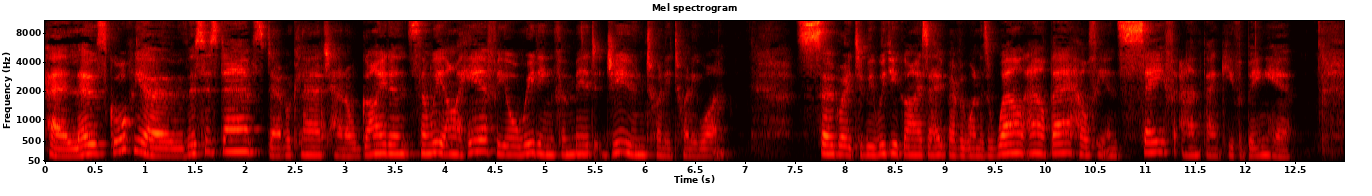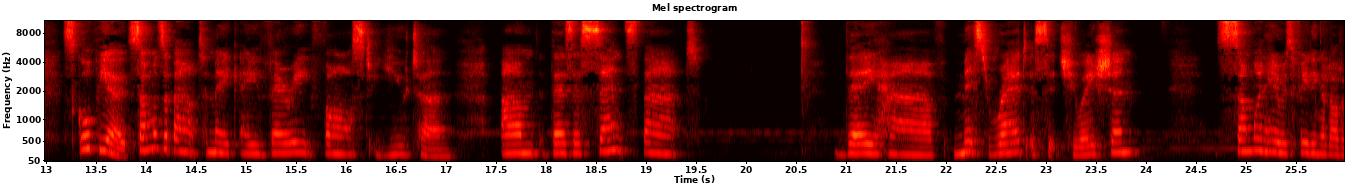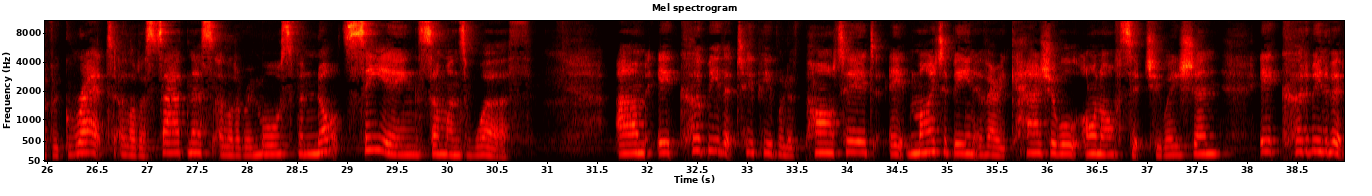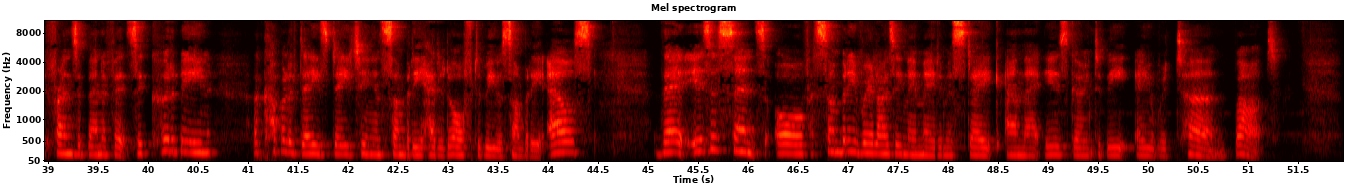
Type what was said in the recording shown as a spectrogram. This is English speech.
Hello, Scorpio. This is Debs, Deborah Clare Channel Guidance, and we are here for your reading for mid June 2021. So great to be with you guys. I hope everyone is well out there, healthy and safe, and thank you for being here. Scorpio, someone's about to make a very fast U turn. Um, there's a sense that they have misread a situation Someone here is feeling a lot of regret, a lot of sadness, a lot of remorse for not seeing someone's worth. Um, it could be that two people have parted. It might have been a very casual on-off situation. It could have been a bit friends of benefits. It could have been a couple of days dating and somebody headed off to be with somebody else. There is a sense of somebody realizing they made a mistake and there is going to be a return. But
